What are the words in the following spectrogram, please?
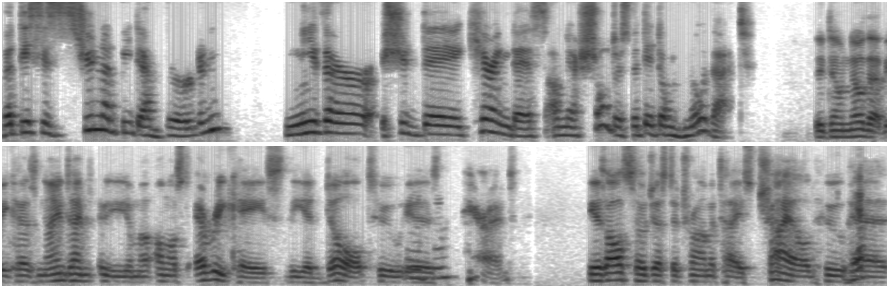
But this is should not be their burden neither should they carrying this on their shoulders but they don't know that they don't know that because nine times almost every case the adult who is mm-hmm. parent is also just a traumatized child who yep. has,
